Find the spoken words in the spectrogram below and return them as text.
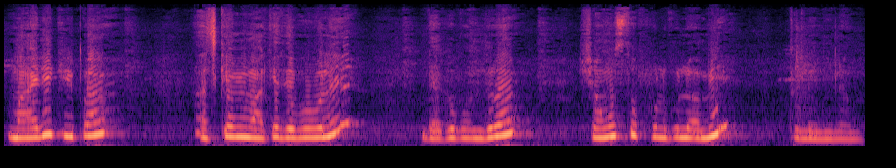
মায়েরই কৃপা। আজকে আমি মাকে দেবো বলে। দেখো বন্ধুরা, সমস্ত ফুলগুলো আমি তুলে নিলাম।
